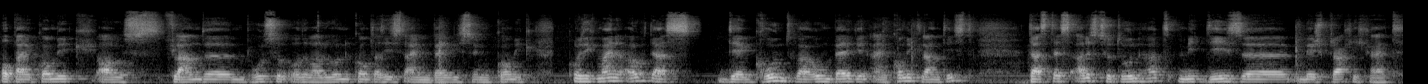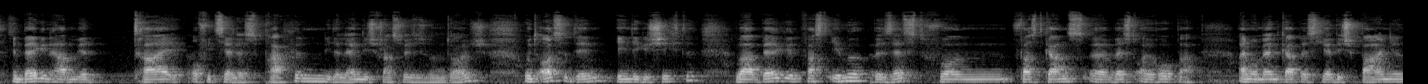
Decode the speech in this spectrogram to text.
ob ein Comic aus Flandern, Brüssel oder Wallonien kommt. Das ist ein belgischer Comic. Und ich meine auch, dass der Grund, warum Belgien ein Comicland ist, dass das alles zu tun hat mit dieser Mehrsprachigkeit. In Belgien haben wir drei offizielle Sprachen, Niederländisch, Französisch und Deutsch. Und außerdem in der Geschichte war Belgien fast immer besetzt von fast ganz äh, Westeuropa. Ein Moment gab es hier die Spanier,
